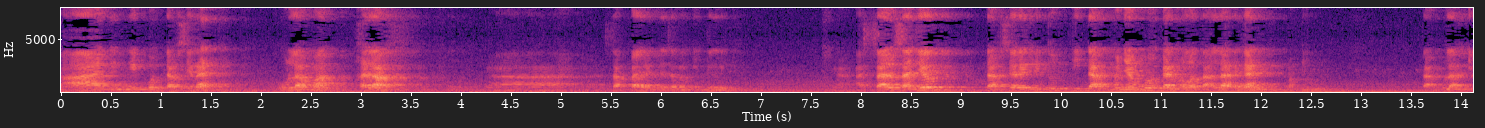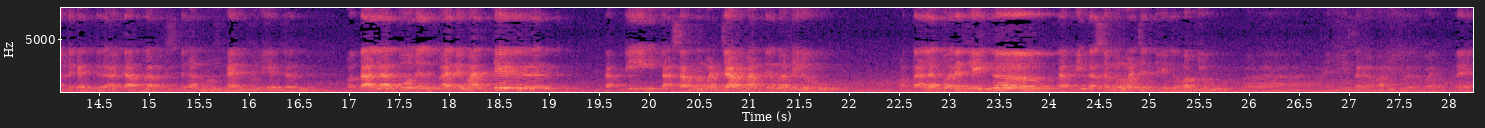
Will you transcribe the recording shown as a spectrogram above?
Ha, Ini mengikut tafsiran ulama khalaf. Ha, Sampai ke zaman kita ha, Asal saja tafsiran itu tidak menyamakan Allah Ta'ala dengan tak pula kita kata ada pula dengan nuruhan tu dia kata Allah Ta'ala tu ada, ada mata Tapi tak sama macam mata makhluk. Allah Ta'ala tu ada telinga Tapi tak sama macam telinga makhluk. Ha, Ini sangat bahaya tuan eh?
